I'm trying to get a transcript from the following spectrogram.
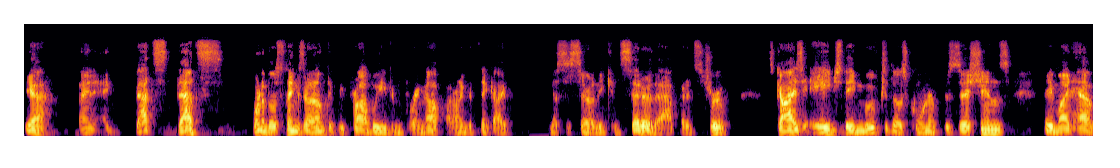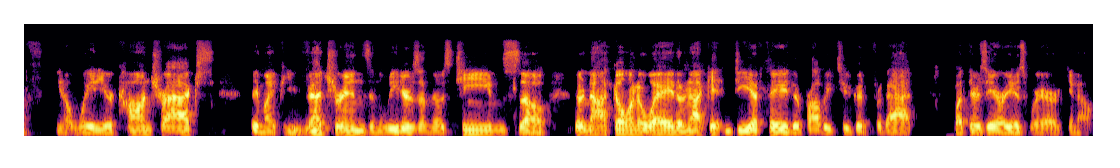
Yeah, and that's that's one of those things that I don't think we probably even bring up. I don't even think I necessarily consider that, but it's true. As guys age, they move to those corner positions. They might have you know weightier contracts. They might be veterans and leaders on those teams, so they're not going away. They're not getting DFA'd. They're probably too good for that. But there's areas where you know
